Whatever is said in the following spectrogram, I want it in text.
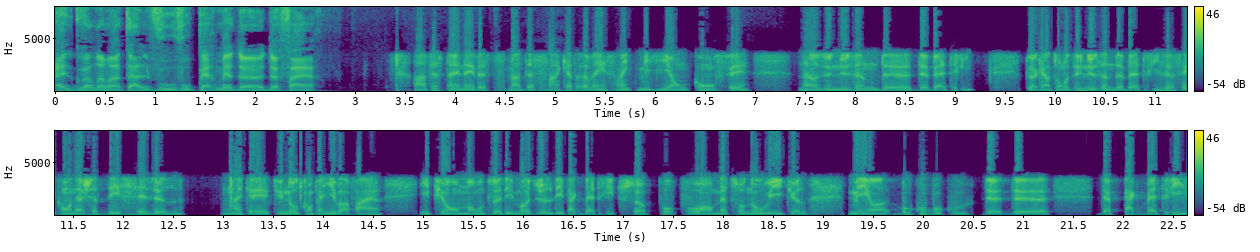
aide gouvernementale vous, vous permet de, de faire? En fait, c'est un investissement de 185 millions qu'on fait dans une usine de, de batterie. Puis là, quand on dit une usine de batterie, là, c'est qu'on achète des cellules hein, qu'une autre compagnie va faire, et puis on monte là, des modules, des packs batterie, tout ça, pour pouvoir mettre sur nos véhicules. Mais a beaucoup, beaucoup de, de, de packs batterie,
